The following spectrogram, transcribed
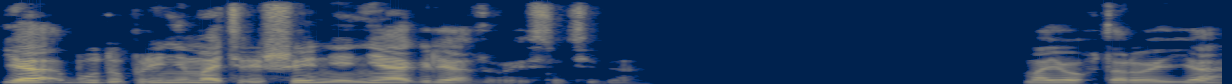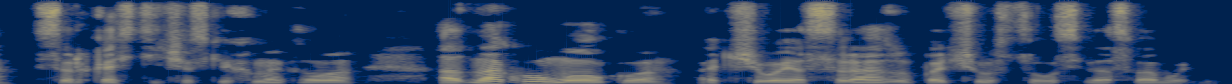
Я буду принимать решения, не оглядываясь на тебя. Мое второе «я» саркастически хмыкнуло, однако умолкла, отчего я сразу почувствовал себя свободнее.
